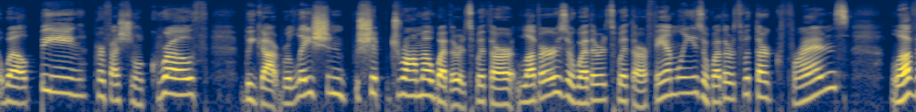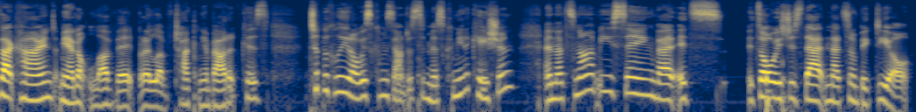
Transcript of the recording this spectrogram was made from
well being, professional growth. We got relationship drama, whether it's with our lovers or whether it's with our families or whether it's with our friends. Love that kind. I mean, I don't love it, but I love talking about it because typically it always comes down to some miscommunication. And that's not me saying that it's it's always just that and that's no big deal.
